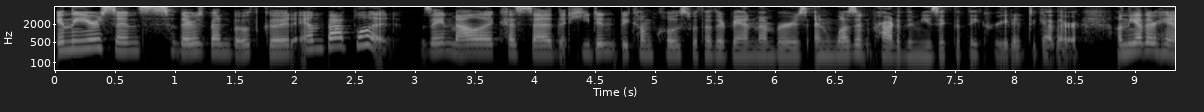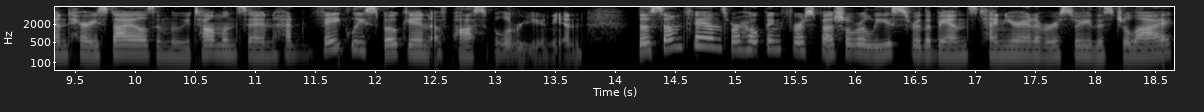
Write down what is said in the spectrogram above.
In the years since, there's been both good and bad blood. Zayn Malik has said that he didn't become close with other band members and wasn't proud of the music that they created together. On the other hand, Harry Styles and Louis Tomlinson had vaguely spoken of possible reunion. Though some fans were hoping for a special release for the band's 10 year anniversary this July,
